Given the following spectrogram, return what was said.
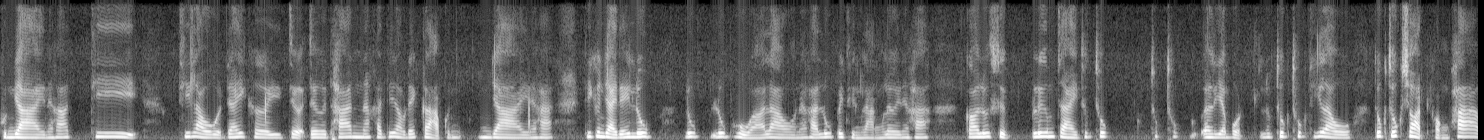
คุณยายนะคะที่ที่เราได้เคยเจอเจอท่านนะคะ ที่เราได้กราบคุณคุณยายนะคะ ที่คุณยายได้รูปรูปรูปหัวเรานะคะรูปไปถึงหลังเลยนะคะ ก็รู้สึกปลื้มใจทุกๆ ทุกๆอริยบททุก ๆ ที่เราทุก ๆช็อตของภาพ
